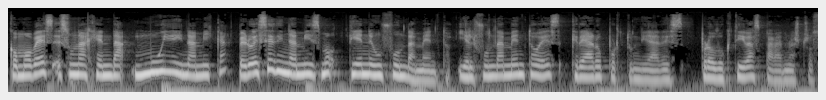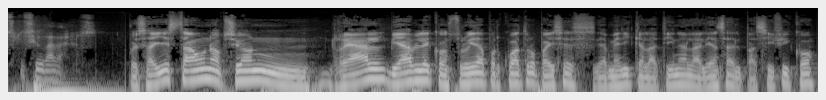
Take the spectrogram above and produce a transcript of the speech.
como ves, es una agenda muy dinámica, pero ese dinamismo tiene un fundamento y el fundamento es crear oportunidades productivas para nuestros ciudadanos. Pues ahí está una opción real, viable, construida por cuatro países de América Latina, la Alianza del Pacífico.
